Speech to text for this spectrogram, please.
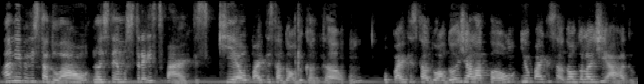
A nível estadual, nós temos três parques, que é o Parque Estadual do Cantão, o Parque Estadual do Jalapão e o Parque Estadual do Lajeado.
